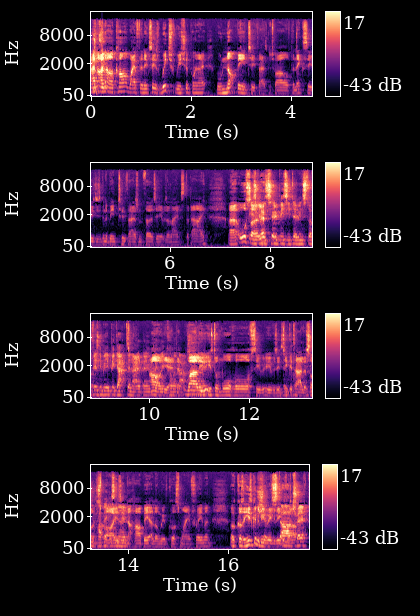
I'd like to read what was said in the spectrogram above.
And, and I can't wait for the next series, which we should point out will not be in 2012. The next series is going to be in 2013. It was announced today. Uh, also, He's going let's. to be too busy doing stuff. He's going to be a big actor now. Ben, Oh Ben yeah, back well he, he's done War Horse. He, he was in He's in Tinker Tailor he's in Solid Hobbit, Spies he? in The Hobbit, along with of course Ryan Freeman, because he's going to be really big. Star. Trek.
